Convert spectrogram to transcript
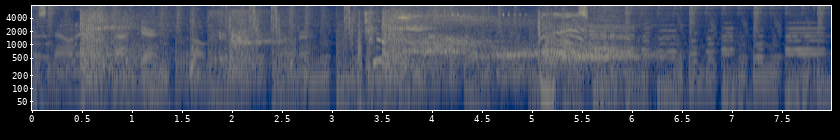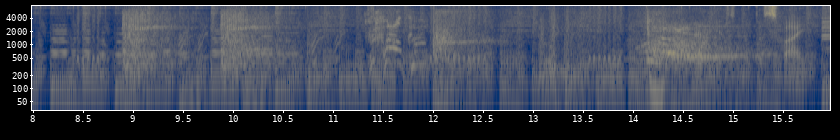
Nice down air, back air. Spike.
